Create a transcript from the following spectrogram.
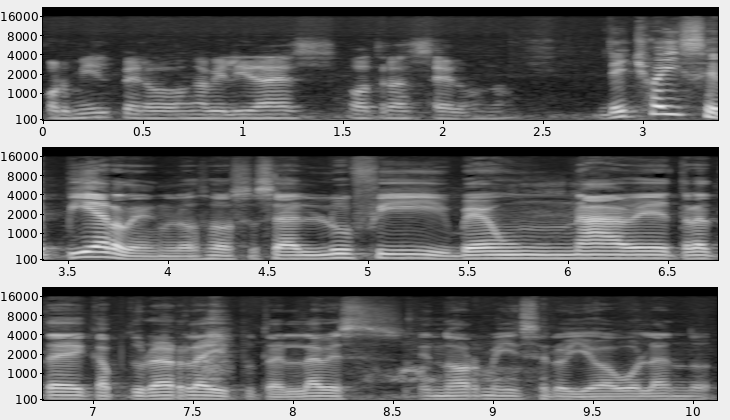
por mil, pero en habilidades otras cero, ¿no? De hecho, ahí se pierden los dos. O sea, Luffy ve un ave, trata de capturarla y puta, el ave es enorme y se lo lleva volando.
